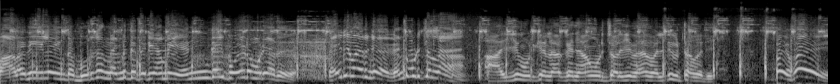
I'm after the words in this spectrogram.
பழனியில இந்த முருகன் கண்ணுக்கு தெரியாம எங்கேயும் போயிட முடியாது. தைரியமா இருங்க கண்டுபிடிச்சிடலாம். ஐயும் முடிக்கலாக்க ஞாபகம் முடிச்சாலையும் வேலை வள்ளி விட்டா மதி. ஹோய் ஹோய்.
